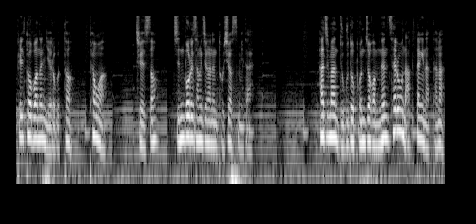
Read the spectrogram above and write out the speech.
필토버는 예로부터 평화, 질서, 진보를 상징하는 도시였습니다. 하지만 누구도 본 적 없는 새로운 악당이 나타나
